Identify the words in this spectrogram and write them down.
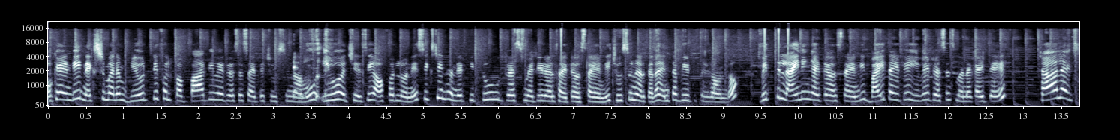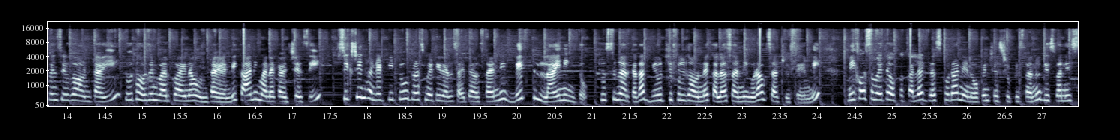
ఓకే అండి నెక్స్ట్ మనం బ్యూటిఫుల్ పార్టీ వేర్ డ్రెస్సెస్ అయితే చూస్తున్నాము. ఇవి వచ్చేసి ఆఫర్లోనే సిక్స్టీన్ హండ్రెడ్కి టూ డ్రెస్ మెటీరియల్స్ అయితే వస్తాయండి. చూస్తున్నారు కదా ఎంత బ్యూటిఫుల్గా ఉందో. విత్ లైనింగ్ అయితే వస్తాయండి. బయట అయితే ఇవే డ్రెస్సెస్ మనకైతే చాలా ఎక్స్పెన్సివ్గా ఉంటాయి. టూ థౌజండ్ వరకు అయినా ఉంటాయండి. కానీ మనకు వచ్చేసి సిక్స్టీన్ హండ్రెడ్కి టూ డ్రెస్ మెటీరియల్స్ అయితే వస్తాయండి. విత్ లైనింగ్తో. చూస్తున్నారు కదా బ్యూటిఫుల్గా ఉన్నాయి కలర్స్ అన్ని కూడా ఒకసారి చూసేయండి. మీకోసం అయితే ఒక కలర్ డ్రెస్ కూడా నేను ఓపెన్ చేసి చూపిస్తాను. This one is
